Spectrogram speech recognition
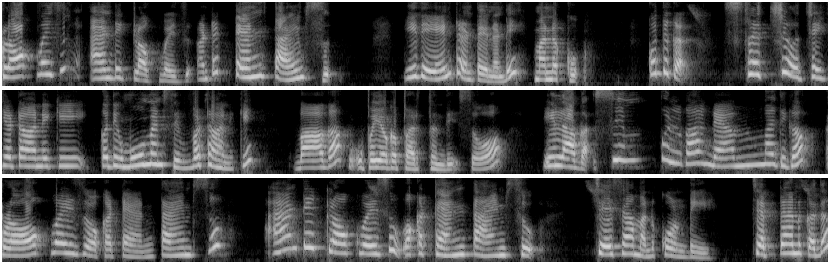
క్లాక్ వైజ్ యాంటీ క్లాక్ వైజ్ అంటే టెన్ టైమ్స్ ఇది ఏంటంటేనండి మనకు కొద్దిగా స్ట్రెచ్ చెయ్యటానికి కొద్దిగా మూమెంట్స్ ఇవ్వటానికి బాగా ఉపయోగపడుతుంది. సో ఇలాగా సింపుల్గా నెమ్మదిగా క్లాక్ వైజ్ ఒక టెన్ టైమ్స్ యాంటీ క్లాక్ వైజ్ ఒక టెన్ టైమ్స్ చేసామనుకోండి చెప్పాను కదా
